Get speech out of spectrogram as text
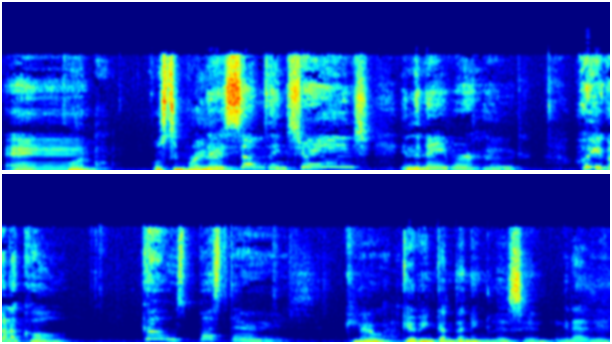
Eh, ¿Cuál? Austin Rider. There's something strange in the neighborhood. Who you gonna call? Ghostbusters. Pero Kevin, bueno. Kevin canta en inglés, ¿eh? Gracias.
